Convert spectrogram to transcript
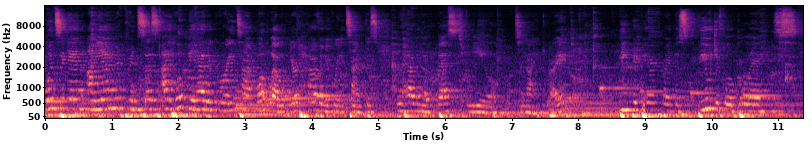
Once again, I am your princess. I hope you had a great time. Well, well you're having a great time because you're having the best meal tonight, right? Be prepared for this beautiful place.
